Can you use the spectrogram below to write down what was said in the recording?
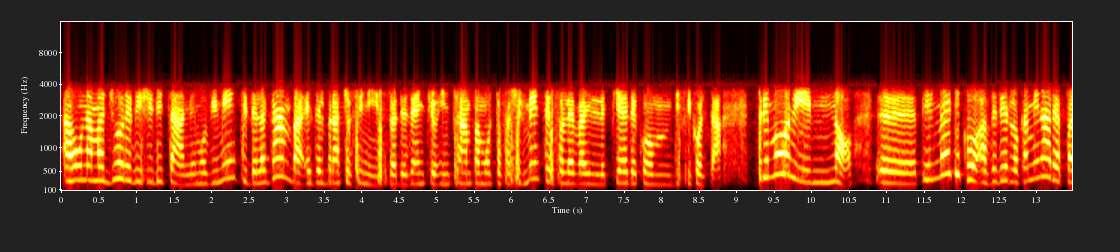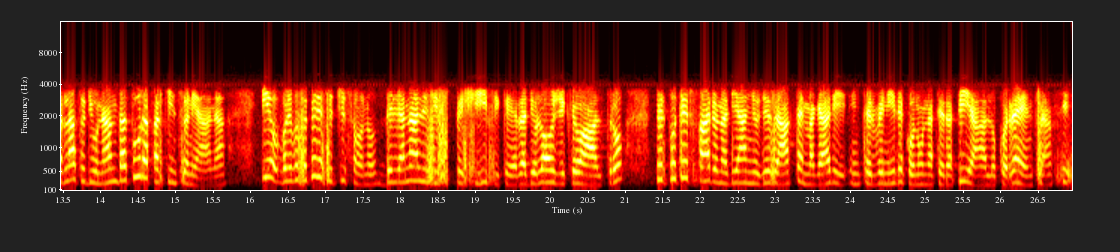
ha una maggiore rigidità nei movimenti della gamba e del braccio sinistro, ad esempio inciampa molto facilmente e solleva il piede con difficoltà. Tremori no, eh, il medico a vederlo camminare ha parlato di un'andatura parkinsoniana. Io volevo sapere se ci sono delle analisi specifiche, radiologiche o altro, per poter fare una diagnosi esatta e magari intervenire con una terapia all'occorrenza. Sì,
